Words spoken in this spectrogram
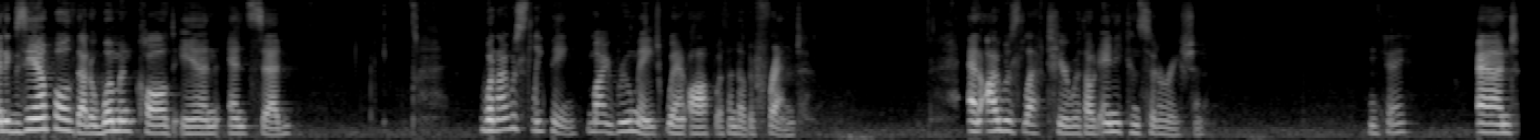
An example that a woman called in and said, When I was sleeping, my roommate went off with another friend, and I was left here without any consideration. Okay? And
